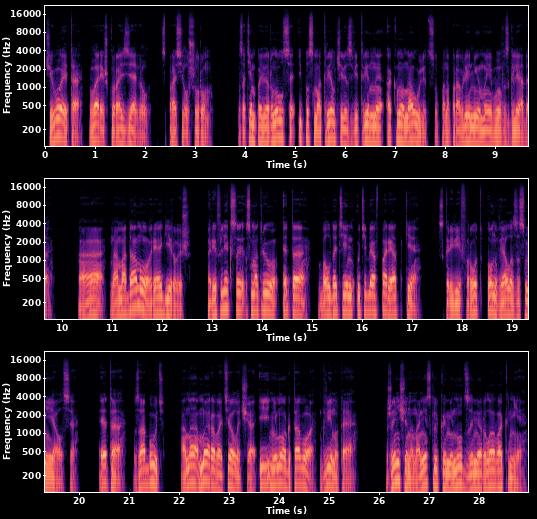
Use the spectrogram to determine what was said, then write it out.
«Чего это, варежку разъявил?» – спросил Шурум. Затем повернулся и посмотрел через витринное окно на улицу по направлению моего взгляда. «А, на мадаму реагируешь? Рефлексы, смотрю, это... Балдотень у тебя в порядке». Скривив рот, он вяло засмеялся. «Это, забудь. Она мэрова телыча и немного того, двинутая». Женщина на несколько минут замерла в окне,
